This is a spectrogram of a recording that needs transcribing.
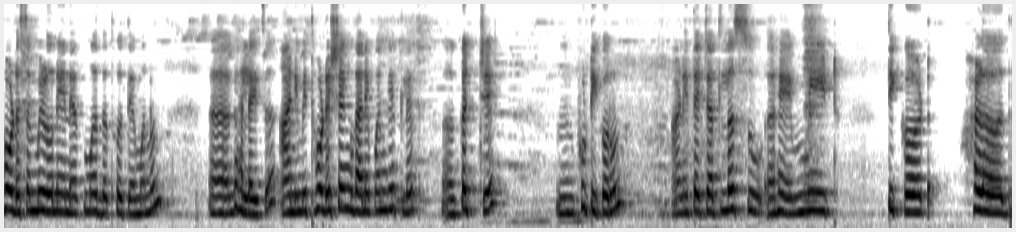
थोडंसं मिळून येण्यात मदत होते म्हणून घालायचं. आणि मी थोडे शेंगदाणे पण घेतलेत कच्चे फुटी करून. आणि त्याच्यात लसू हे मीठ तिखट हळद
